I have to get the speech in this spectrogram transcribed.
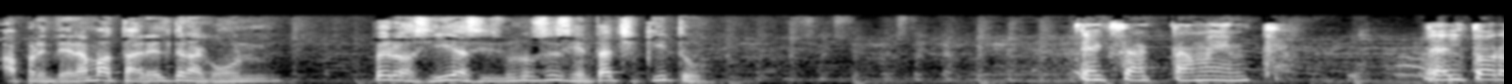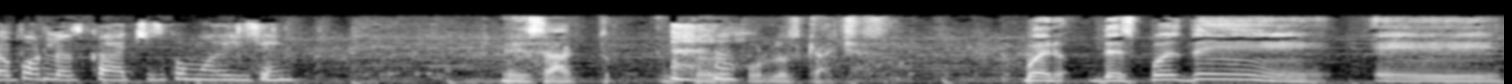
aprender a matar el dragón, pero así, así uno se sienta chiquito. Exactamente. El toro por los cachos, como dicen. Exacto, el toro por los cachos. Bueno, después de eh,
